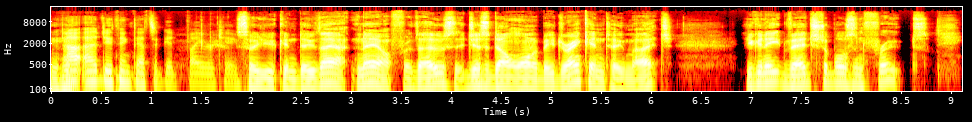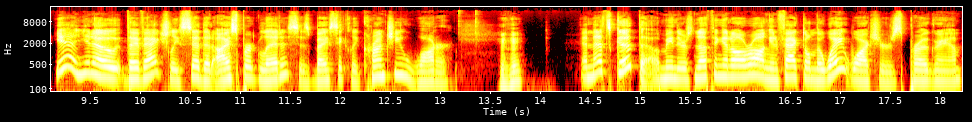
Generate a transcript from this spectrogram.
Mhm. I, I do think that's a good flavor too. So you can do that. Now, for those that just don't want to be drinking too much, you can eat vegetables and fruits. Yeah, you know, they've actually said that iceberg lettuce is basically crunchy water. Mhm. And that's good, though. I mean, there's nothing at all wrong. In fact, on the Weight Watchers program,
